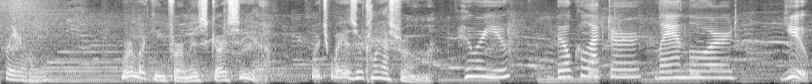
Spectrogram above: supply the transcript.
clearly. We're looking for Miss Garcia. Which way is her classroom? Who are you? Bill collector? Landlord? You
